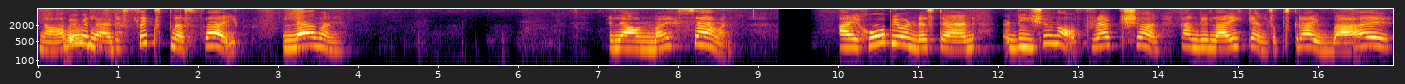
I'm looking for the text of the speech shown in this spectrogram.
Now we will add 6 plus 5, 11. 11 by 7. I hope you understand addition of fraction. Kindly like and subscribe. Bye.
